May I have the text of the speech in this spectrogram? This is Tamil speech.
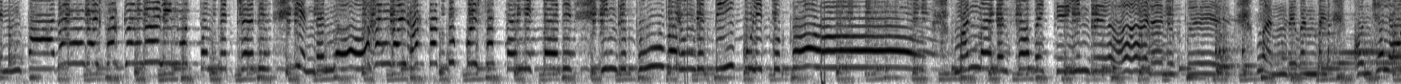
என் பாதங்கள் பெற்றது. எந்த மோகங்கள் ரத்தத்துக்குள் சத்தமிட்டது இன்று பூவருந்து தீ குளித்து போ. மன்மதன் சபைக்கு இன்று ஆள் அனுப்பு. வந்து வந்து கொஞ்சலா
